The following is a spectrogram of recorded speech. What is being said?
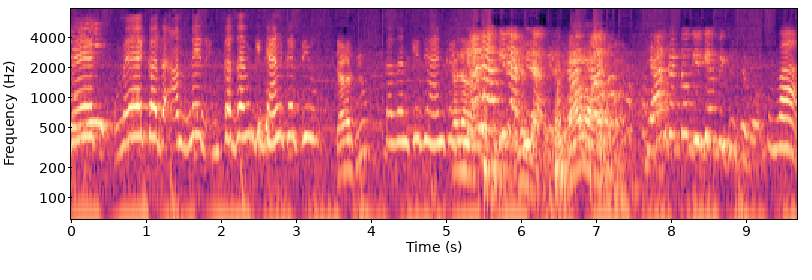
मैं मैं कद, अपने कज़न की ध्यान करती हूँ। क्या करती हो? कज़न की ध्यान करती। ध्यान कर तो गिर गया पीछे से वो। वाह।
